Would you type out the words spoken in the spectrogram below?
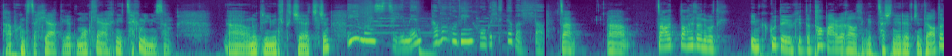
та бүхэнд захиа. Тэгээд Монголын анхны цахим имийн сан а өнөөдрийн ивент тэтгэж яриач чинь. Имонс цэгмэн 5% хөнгөлөлттэй боллоо. За а за одоо хоёлоо нөгөө имгэхгүйдээ ерөөхдөө топ 10-ыгаа бол ингээд цааш нэрээ явж байна те. Одоо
